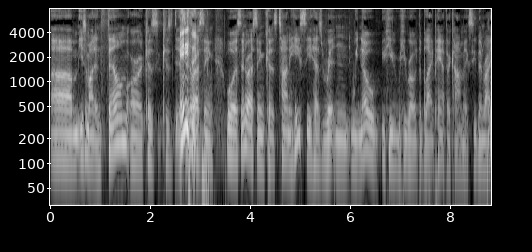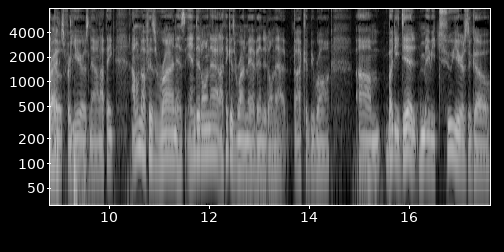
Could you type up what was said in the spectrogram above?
Um, you talking about in film or because because it's Anything. interesting. Well, it's interesting because Ta-Nehisi has written. We know he he wrote the Black Panther comics. He's been writing right. those for years now, and I think I don't know if his run has ended on that. I think his run may have ended on that, but I could be wrong. Um, but he did maybe two years ago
